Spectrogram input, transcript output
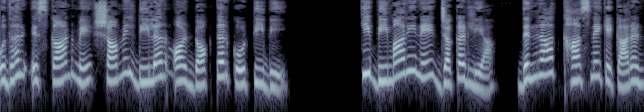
उधर इस कांड में शामिल डीलर और डॉक्टर को टीबी की बीमारी ने जकड़ लिया। दिन रात खांसने के कारण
